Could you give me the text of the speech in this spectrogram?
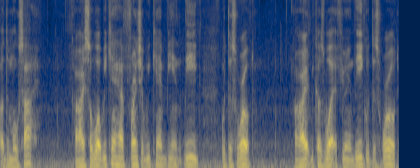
of the Most High. All right, so what? We can't have friendship. We can't be in league with this world. All right, because what? If you're in league with this world,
